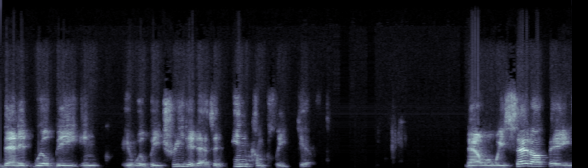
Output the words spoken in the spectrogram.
then it will be in, it will be treated as an incomplete gift. Now, when we set up a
